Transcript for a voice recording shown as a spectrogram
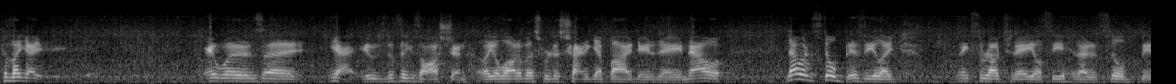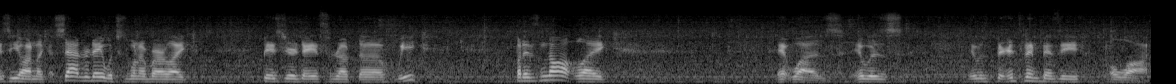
Cause like I, it was, uh, yeah, it was just exhaustion. Like a lot of us were just trying to get by day to day. Now, now it's still busy. Like I think throughout today you'll see that it's still busy on like a Saturday, which is one of our like busier days throughout the week. But it's not like it was. It was. It was. It's been busy a lot.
